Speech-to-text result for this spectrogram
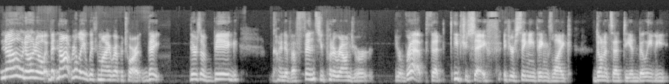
No, no, no, but not really with my repertoire. They there's a big kind of a fence you put around your your rep that keeps you safe. If you're singing things like Donizetti and Bellini,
